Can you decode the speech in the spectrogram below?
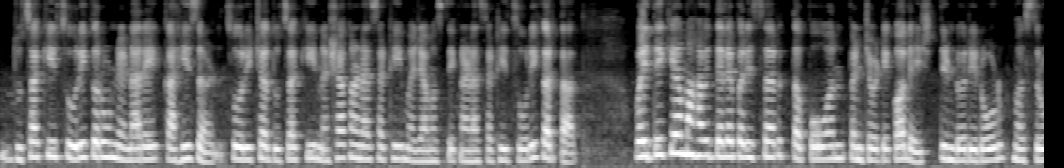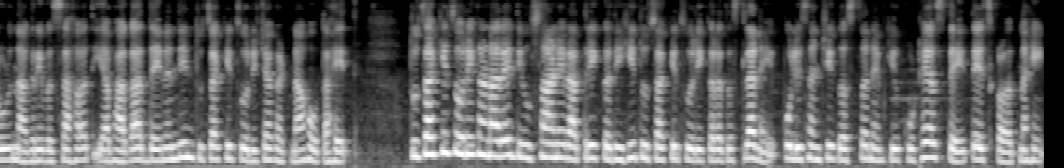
दुचाकी चोरी करून नेणारे काही जण चोरीच्या दुचाकी नशा करण्यासाठी मजामस्ती करण्यासाठी चोरी करतात. वैद्यकीय महाविद्यालय परिसर तपोवन पंचवटी कॉलेज दिंडोरी रोड म्हसरूळ नागरी वसाहत या भागात दैनंदिन दुचाकी चोरीच्या घटना होत आहेत. दुचाकी चोरी करणारे दिवसा आणि रात्री कधीही दुचाकी चोरी करत असल्याने पोलिसांची गस्त नेमकी कुठे असते तेच कळत नाही.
